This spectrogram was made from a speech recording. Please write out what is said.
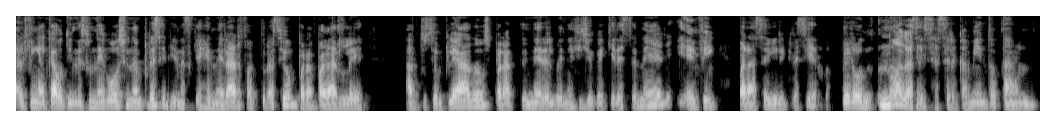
al fin y al cabo tienes un negocio, una empresa y tienes que generar facturación para pagarle a tus empleados para tener el beneficio que quieres tener y, en fin, para seguir creciendo. Pero no hagas ese acercamiento tan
